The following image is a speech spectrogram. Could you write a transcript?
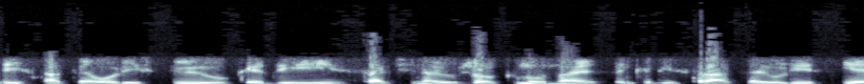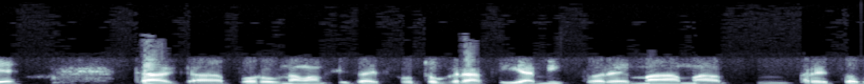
listnaté olistujú, kedy začínajú žlknúť na jeseň, kedy strácajú listie tak a porovnávam si to aj s fotografiami, ktoré mám a preto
